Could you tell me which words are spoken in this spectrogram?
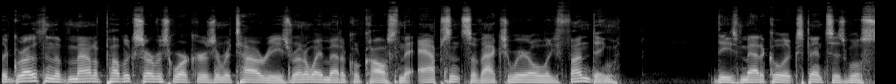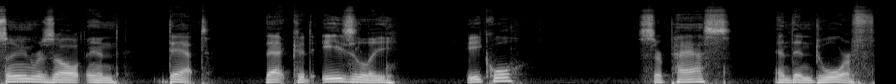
The growth in the amount of public service workers and retirees, runaway medical costs, and the absence of actuarially funding these medical expenses will soon result in debt that could easily equal, surpass, and then dwarf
